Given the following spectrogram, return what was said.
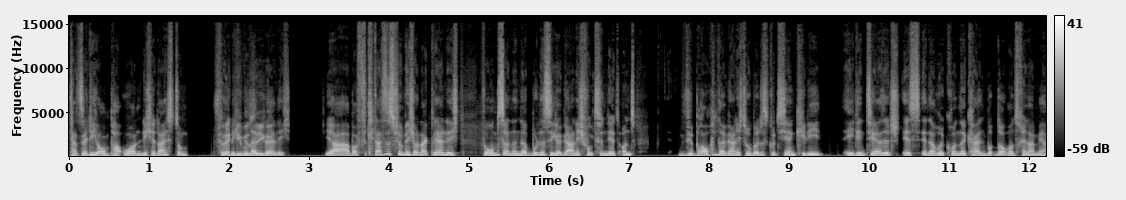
tatsächlich auch ein paar ordentliche Leistungen. Für mich unerklärlich. Ja, aber das ist für mich unerklärlich, warum es dann in der Bundesliga gar nicht funktioniert. Und wir brauchen da gar nicht drüber diskutieren, Kili. Edin Terzic ist in der Rückrunde kein Dortmund-Trainer mehr.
